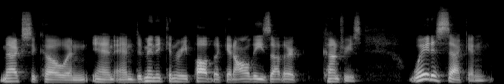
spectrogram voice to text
Mexico and, and, and Dominican Republic and all these other countries. Wait a second.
